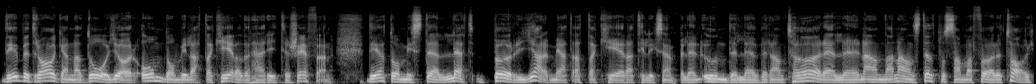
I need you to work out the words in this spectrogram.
Det bedragarna då gör, om de vill attackera den här it-chefen, det är att de istället börjar med att attackera till exempel en underleverantör eller en annan anställd på samma företag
